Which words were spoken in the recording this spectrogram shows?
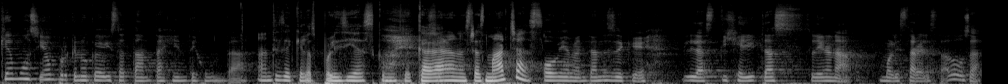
qué emoción porque nunca he visto a tanta gente junta. Antes de que los policías como Ay, que cagaran nuestras marchas. obviamente antes de que las tijeritas salieran a molestar al estado o sea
